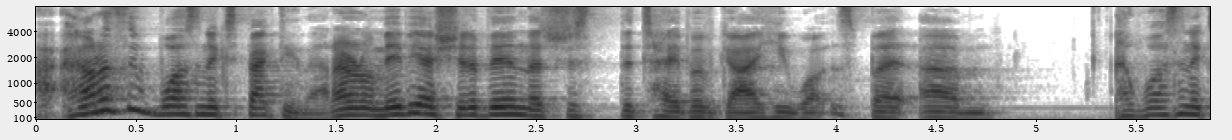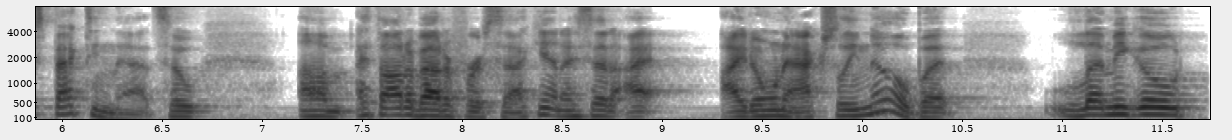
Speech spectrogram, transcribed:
I honestly wasn't expecting that. I don't know. Maybe I should have been. That's just the type of guy he was. But um, I wasn't expecting that. So um, I thought about it for a second. I said, I I don't actually know, but let me go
